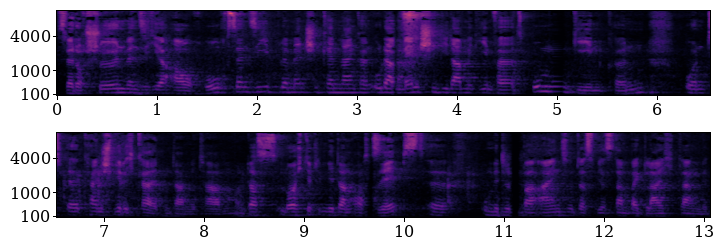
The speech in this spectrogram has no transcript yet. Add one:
es wäre doch schön, wenn Sie hier auch hochsensible Menschen kennenlernen können oder Menschen, die damit jedenfalls umgehen können und äh, keine Schwierigkeiten damit haben. Und das leuchtete mir dann auch selbst äh, unmittelbar ein, sodass wir es dann bei Gleichklang mit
